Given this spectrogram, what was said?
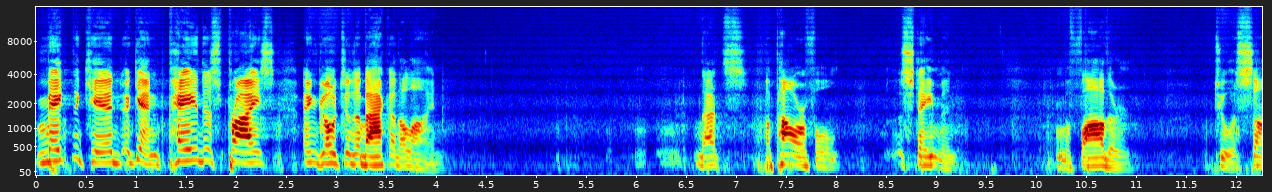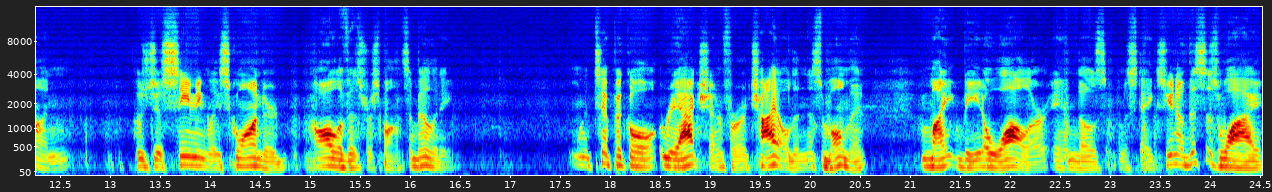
make the kid, again, pay this price and go to the back of the line. That's a powerful statement from a father to a son who's just seemingly squandered all of his responsibility. The typical reaction for a child in this moment might be a waller in those mistakes. You know, this is why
